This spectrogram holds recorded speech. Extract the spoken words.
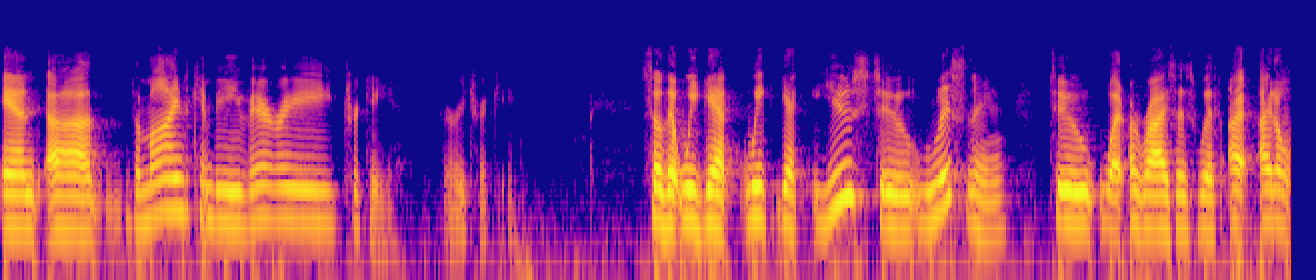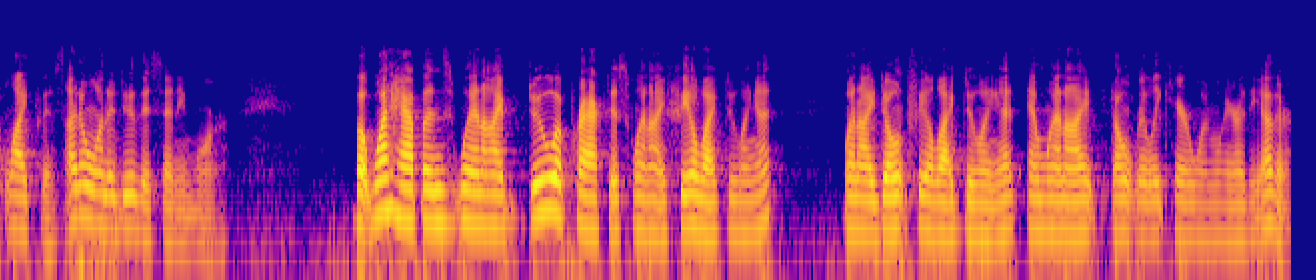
And uh, the mind can be very tricky, very tricky. So that we get, we get used to listening to what arises with, I, I don't like this, I don't want to do this anymore. But what happens when I do a practice when I feel like doing it, when I don't feel like doing it, and when I don't really care one way or the other?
